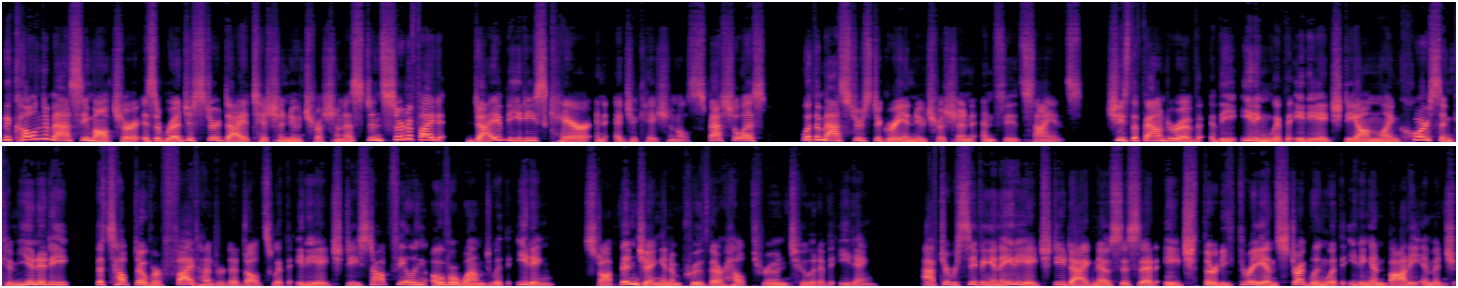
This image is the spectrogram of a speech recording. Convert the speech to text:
Nicole DeMasi Malcher is a registered dietitian nutritionist and certified diabetes care and educational specialist with a master's degree in nutrition and food science. She's the founder of the Eating with ADHD online course and community that's helped over 500 adults with ADHD stop feeling overwhelmed with eating, stop binging, and improve their health through intuitive eating. After receiving an ADHD diagnosis at age 33 and struggling with eating and body image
